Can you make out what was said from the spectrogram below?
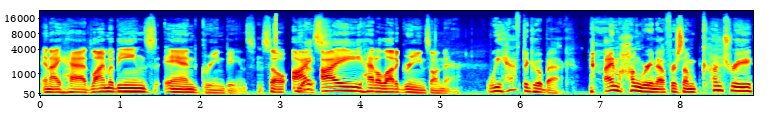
And I had lima beans and green beans. So Yes. I, I had a lot of greens on there. We have to go back. I'm hungry now for some country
